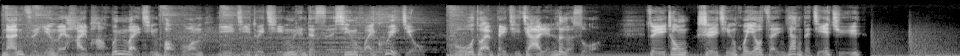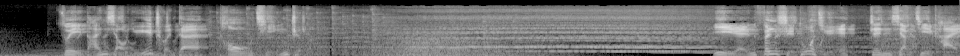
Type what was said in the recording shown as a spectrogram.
男子因为害怕婚外情曝光以及对情人的死心怀愧疚不断被其家人勒索最终事情会有怎样的结局？最胆小愚蠢的偷情者。一人分饰多角，真相揭开，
